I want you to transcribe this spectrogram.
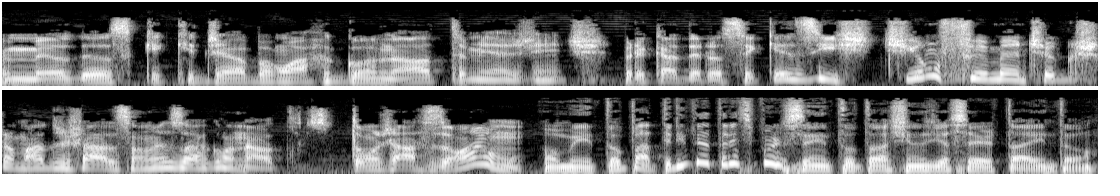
Meu Deus, que, que diabo é um argonauta, minha gente? Brincadeira, eu sei que existia um filme antigo chamado Jazão e os Argonautas. Então Jazão é um. Aumentou pra 33%, eu tô achando de acertar, então.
